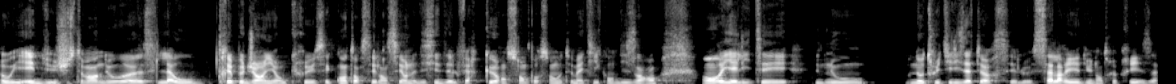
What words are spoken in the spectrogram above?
Oui, et justement, nous, là où très peu de gens y ont cru, c'est quand on s'est lancé, on a décidé de le faire que en 100% automatique en disant, en réalité, nous, notre utilisateur, c'est le salarié d'une entreprise,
